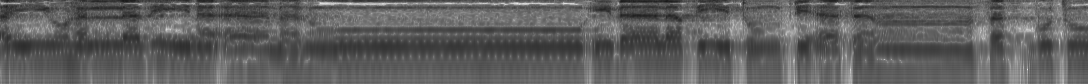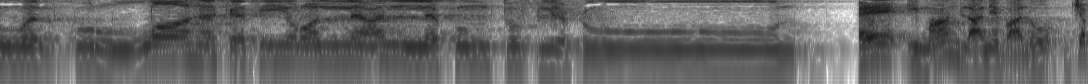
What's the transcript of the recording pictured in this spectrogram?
ايها الذين امنوا اذا لقيتم فئه فاثبتوا واذكروا الله كثيرا لعلكم تفلحون اے ایمان لانے والو، جب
